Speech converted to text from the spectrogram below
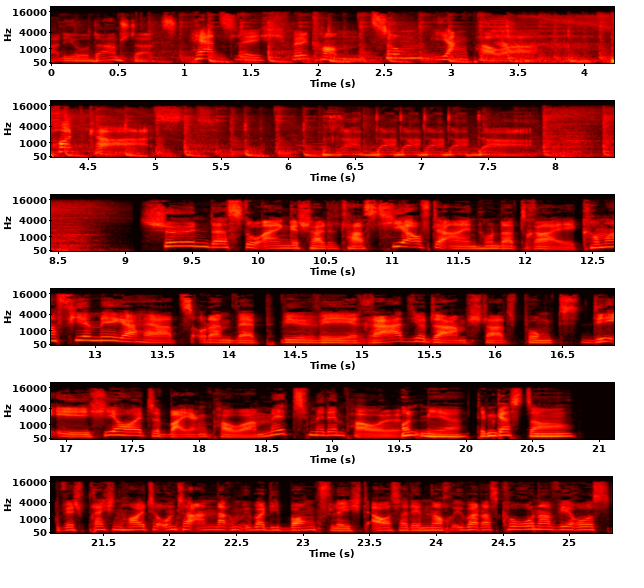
Radio Darmstadt. Herzlich willkommen zum Young Power Podcast. Radadadada. Schön, dass du eingeschaltet hast hier auf der 103,4 MHz oder im Web www.radiodarmstadt.de. Hier heute bei Young Power mit mir, dem Paul. Und mir, dem Gaston. Wir sprechen heute unter anderem über die Bonpflicht, außerdem noch über das Coronavirus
